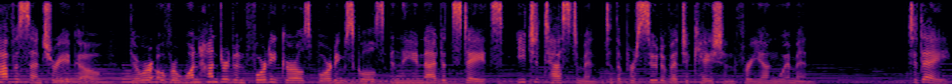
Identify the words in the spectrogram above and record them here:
Half a century ago, there were over 140 girls' boarding schools in the United States, each a testament to the pursuit of education for young women. Today,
